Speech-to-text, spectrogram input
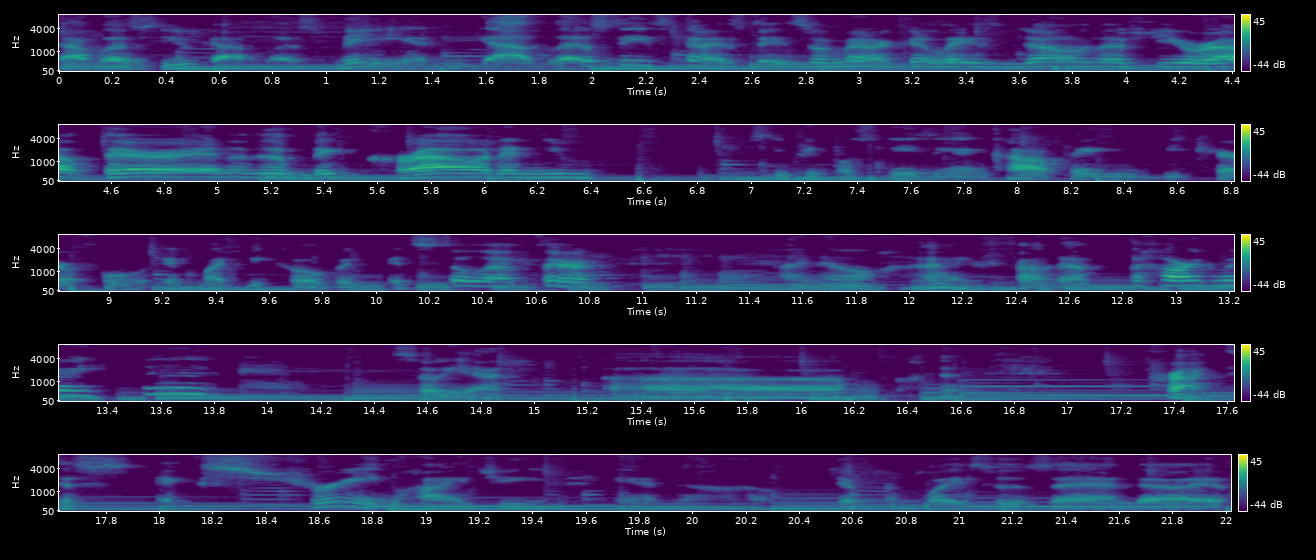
God bless you, God bless me, and God bless these United States of America, ladies and gentlemen. If you're out there in a big crowd and you see people sneezing and coughing, be careful. It might be COVID. It's still out there. I know. I found out the hard way. Eh. So, yeah. Uh, practice extreme hygiene in uh, different places, and uh, if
